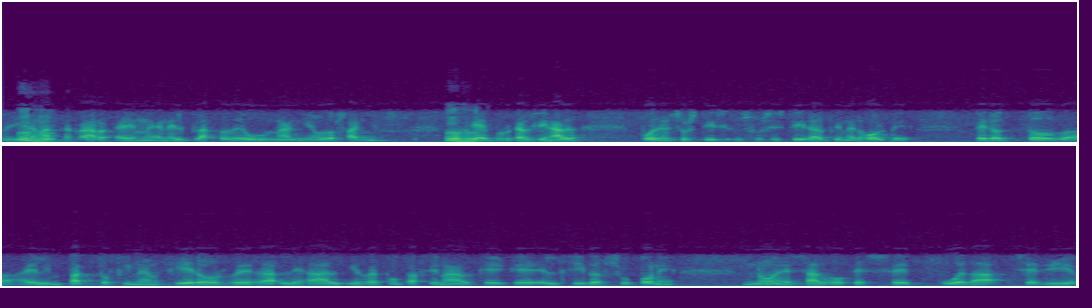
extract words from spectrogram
Llegan a cerrar en, el plazo de un año o dos años. ¿Por qué? Porque al final pueden subsistir al primer golpe, pero todo el impacto financiero, legal y reputacional que, que el ciber supone no es algo que se pueda seguir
